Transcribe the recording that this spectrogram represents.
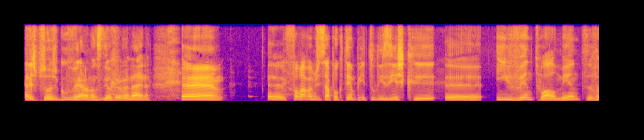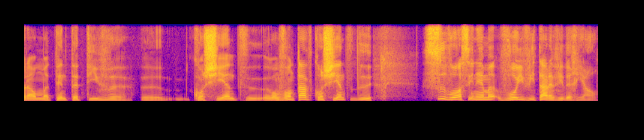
as pessoas governam-se de outra maneira. Uh, falávamos disso há pouco tempo e tu dizias que uh, eventualmente haverá uma tentativa uh, consciente, uma vontade consciente de se vou ao cinema, vou evitar a vida real.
